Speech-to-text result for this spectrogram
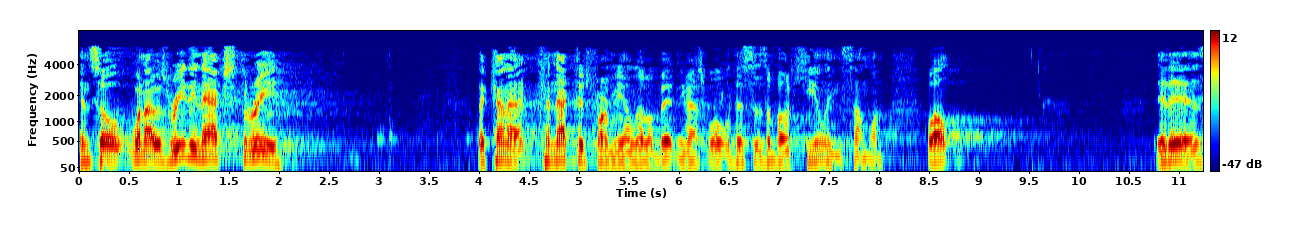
And so when I was reading Acts 3, that kind of connected for me a little bit. And you ask, well, this is about healing someone. Well, it is,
